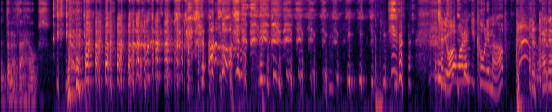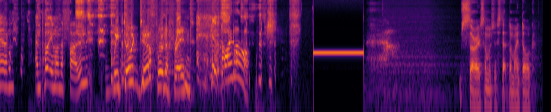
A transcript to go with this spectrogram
I don't know if that helps. I tell you what, why don't you call him up and um, and put him on the phone? We don't do a phone a friend. Why not? Sorry, someone just stepped on my dog.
